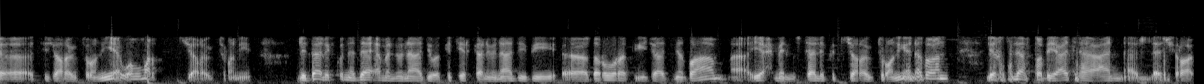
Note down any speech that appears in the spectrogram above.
آه التجارة الإلكترونية وممارسة التجارة الإلكترونية. لذلك كنا دائما ننادي وكثير كان ينادي بضرورة إيجاد نظام يحمي المستهلك في التجارة الإلكترونية نظرا لاختلاف طبيعتها عن الشراء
